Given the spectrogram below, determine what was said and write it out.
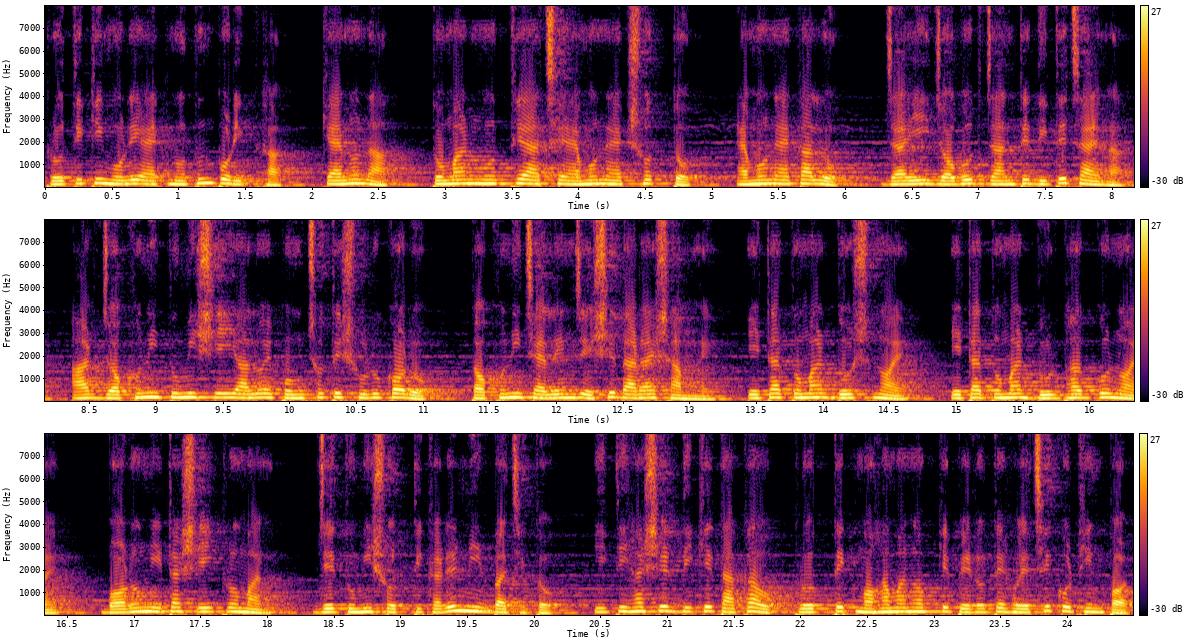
প্রতিটি মোড়ে এক নতুন পরীক্ষা। কেননা, তোমার মধ্যে আছে এমন এক সত্য, এমন এক আলো যা এই জগৎ জানতে দিতে চায় না। আর যখনই তুমি সেই আলোয় পৌঁছতে শুরু করো, তখনই চ্যালেঞ্জ এসে দাঁড়ায় সামনে। এটা তোমার দোষ নয়, এটা তোমার দুর্ভাগ্য নয়, বরং এটা সেই প্রমাণ যে তুমি সত্যিকারের নির্বাচিত। ইতিহাসের দিকে তাকাও, প্রত্যেক মহামানবকে পেরোতে হয়েছে কঠিন পথ।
